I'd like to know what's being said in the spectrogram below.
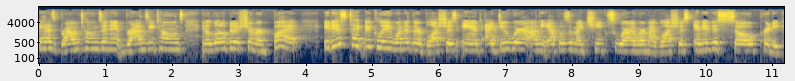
It has brown tones in it, bronzy tones, and a little bit of shimmer, but it is technically one of their blushes, and I do wear it on the apples of my cheeks where I wear my blushes, and it is so pretty.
